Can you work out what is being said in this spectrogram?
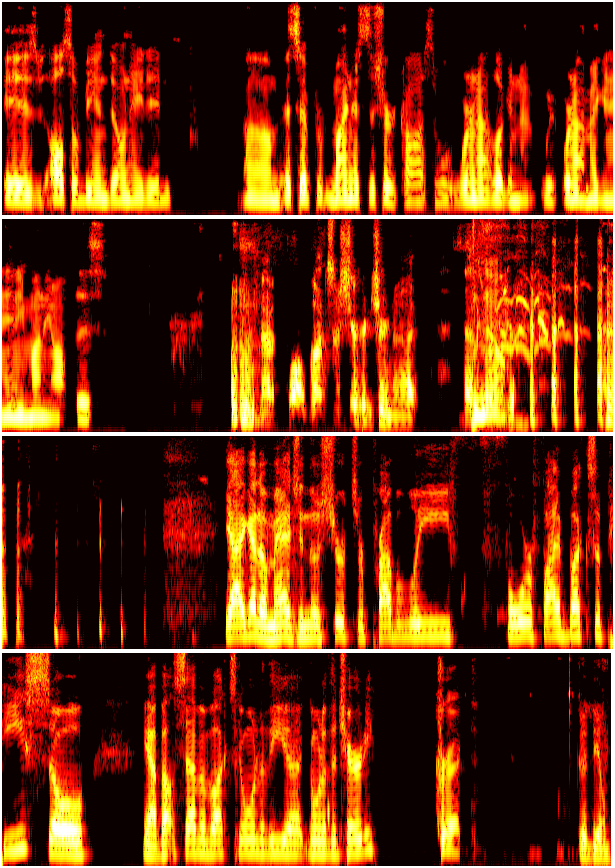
is also being donated, um, except for minus the shirt cost. We're not looking. To, we're not making any money off this. Not twelve bucks a shirt, you're not. That's No. sure. Yeah, I got to imagine those shirts are probably four or five bucks a piece. So, yeah, about seven bucks going to the uh, going to the charity. Correct. Good deal.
